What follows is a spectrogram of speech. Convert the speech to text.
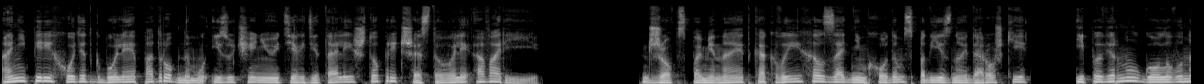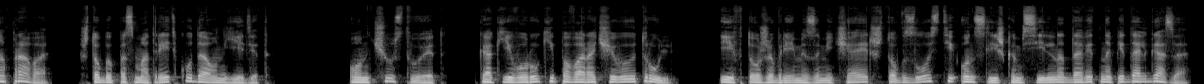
они переходят к более подробному изучению тех деталей, что предшествовали аварии. Джо вспоминает, как выехал задним ходом с подъездной дорожки и повернул голову направо, чтобы посмотреть, куда он едет. Он чувствует, как его руки поворачивают руль, и в то же время замечает, что в злости он слишком сильно давит на педаль газа.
